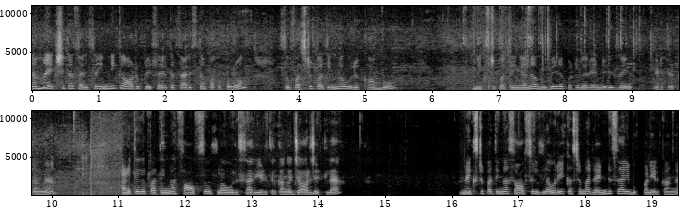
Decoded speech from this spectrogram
நம்ம எக்ஷிதா சாரீஸில் இன்றைக்கி ஆர்டர் ப்ளேஸ் ஆகிருக்க சாரீஸ் தான் பார்க்க போகிறோம் ஸோ ஃபஸ்ட்டு பார்த்தீங்கன்னா ஒரு காம்போ நெக்ஸ்ட்டு பார்த்தீங்கன்னா குபேரப்பட்டுல ரெண்டு டிசைன் எடுத்திருக்காங்க. அடுத்தது பார்த்திங்கன்னா சாஃப்ட் சில்கில் ஒரு சாரீ எடுத்திருக்காங்க ஜார்ஜெட்டில் நெக்ஸ்ட்டு பார்த்தீங்கன்னா சாஃப்ட் சில்கில் ஒரே கஸ்டமர் ரெண்டு சாரீ புக் பண்ணியிருக்காங்க.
